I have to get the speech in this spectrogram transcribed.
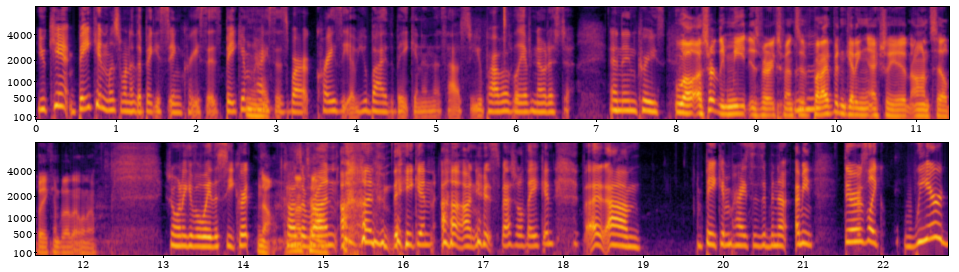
You can't. Bacon was one of the biggest increases. Bacon Mhm. prices were crazy. You buy the bacon in this house, so you probably have noticed a, an increase. Well, uh, certainly meat is very expensive, Mhm. but I've been getting actually an on sale bacon, but I don't want to. You don't want to give away the secret. No, cause a telling. run on bacon uh, on your special bacon. But um, bacon prices have been. uh, I mean, there's like weird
